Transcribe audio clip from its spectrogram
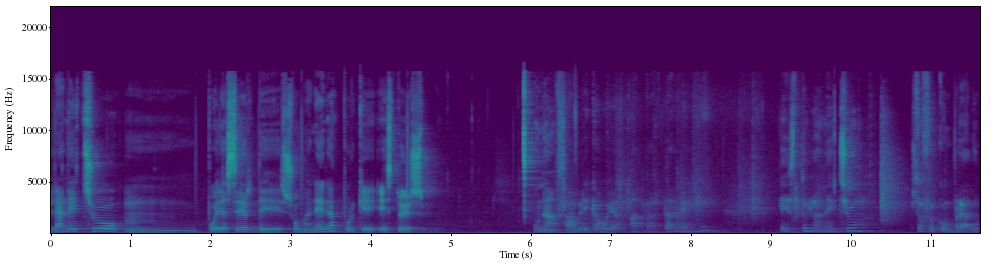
la han hecho, mm, puede ser de su manera, porque esto es una fábrica. Voy a apartarme aquí. Esto lo han hecho, esto fue comprado.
